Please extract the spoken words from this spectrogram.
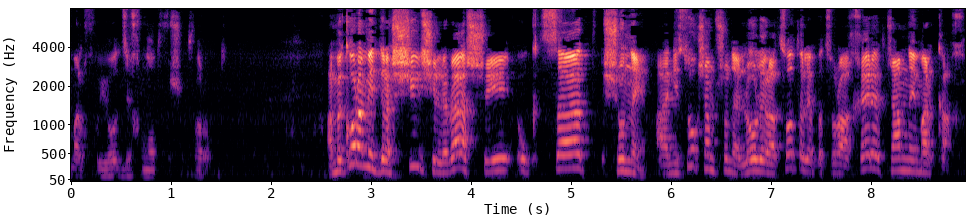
מלכויות זיכרונות ושופרות. המקור המדרשי של רש"י הוא קצת שונה, הניסוח שם שונה, לא לרצות עליה בצורה אחרת, שם נאמר כך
